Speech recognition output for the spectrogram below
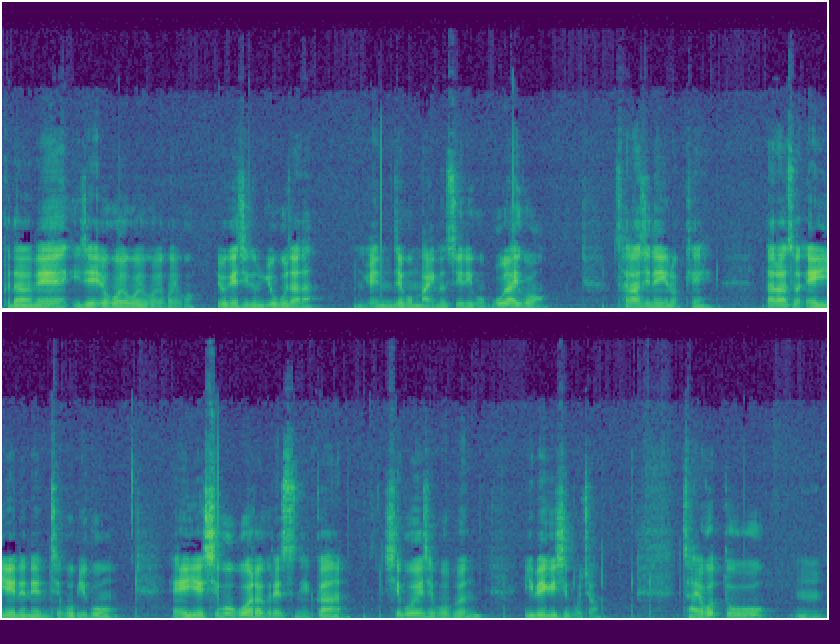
그 다음에 이제 요거 요거 요거 요거 요거 요게 지금 요거잖아. 음, n제곱 마이너스 1이고 뭐야 이거? 사라지네 이렇게. 따라서 a는 n 제곱이고 a의 15 구하라 그랬으니까 15의 제곱은 225죠. 자, 이것도 음,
